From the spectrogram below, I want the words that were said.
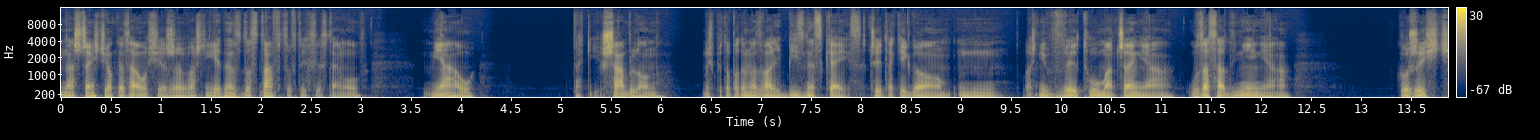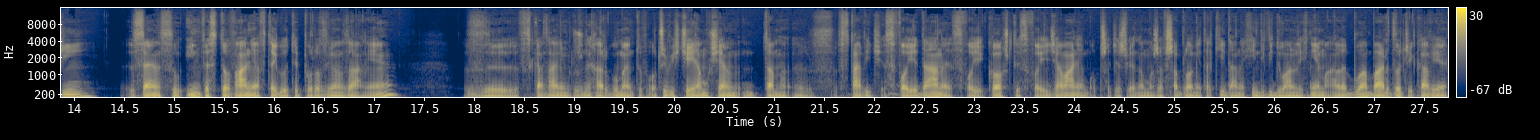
na szczęście okazało się, że właśnie jeden z dostawców tych systemów miał taki szablon, myśmy to potem nazwali business case, czyli takiego mm, właśnie wytłumaczenia, uzasadnienia korzyści, sensu inwestowania w tego typu rozwiązanie z wskazaniem różnych argumentów. Oczywiście ja musiałem tam e, wstawić swoje dane, swoje koszty, swoje działania, bo przecież wiadomo, że w szablonie takich danych indywidualnych nie ma, ale była bardzo ciekawie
